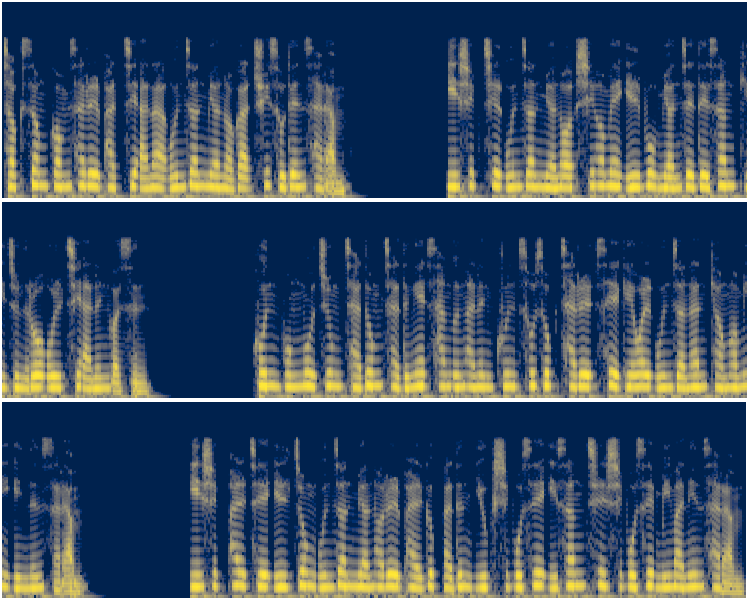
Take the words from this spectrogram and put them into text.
적성 검사를 받지 않아 운전면허가 취소된 사람. 27 운전면허 시험의 일부 면제 대상 기준으로 옳지 않은 것은 군 복무 중 자동차 등에 상응하는 군 소속 차를 3개월 운전한 경험이 있는 사람. 28 제1종 운전면허를 발급받은 65세 이상 75세 미만인 사람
